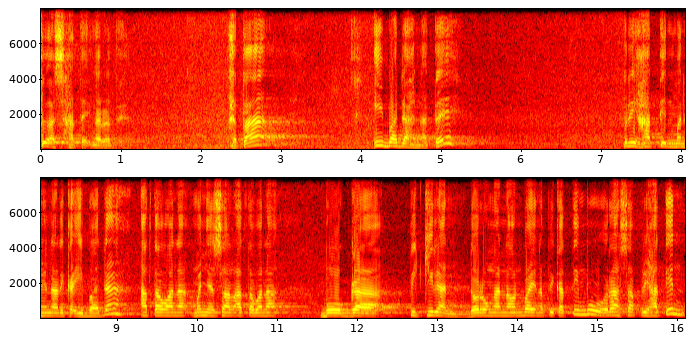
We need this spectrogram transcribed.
Teas hati ngarana teh. Eta ibadah nate prihatin menenalika ibadah atau anak menyesal atau anak boga pikiran dorongan naon bae nepi ka timbul rasa prihatin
